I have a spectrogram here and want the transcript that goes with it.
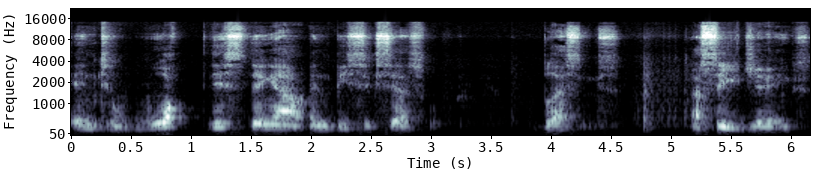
and to walk this thing out and be successful. Blessings. I see you, James.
